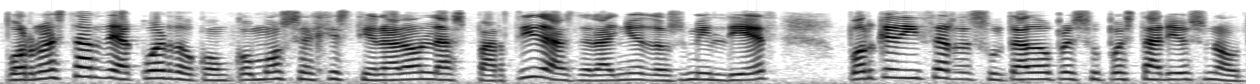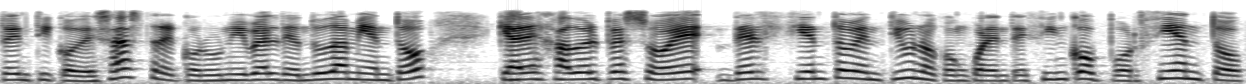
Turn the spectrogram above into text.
por no estar de acuerdo con cómo se gestionaron las partidas del año 2010 porque dice el resultado presupuestario es un auténtico desastre con un nivel de endeudamiento que ha dejado el PSOE del 121,45%.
